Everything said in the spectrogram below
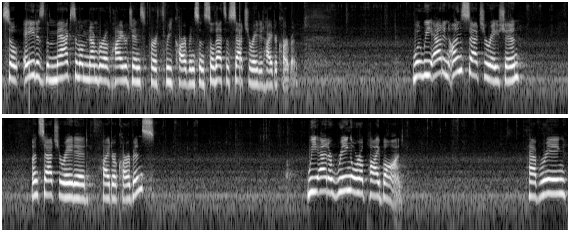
So 8 is the maximum number of hydrogens per three carbons, and so that's a saturated hydrocarbon. When we add an unsaturation, unsaturated hydrocarbons. We add a ring or a pi bond. Have ring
